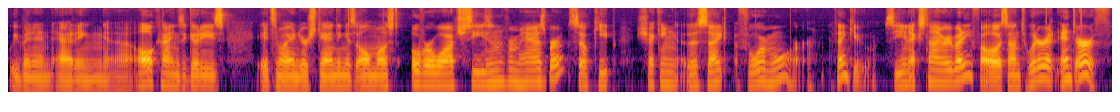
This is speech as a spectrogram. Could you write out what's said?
We've been in adding uh, all kinds of goodies. It's my understanding it's almost Overwatch season from Hasbro, so keep checking the site for more. Thank you. See you next time, everybody. Follow us on Twitter at EntEarth.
